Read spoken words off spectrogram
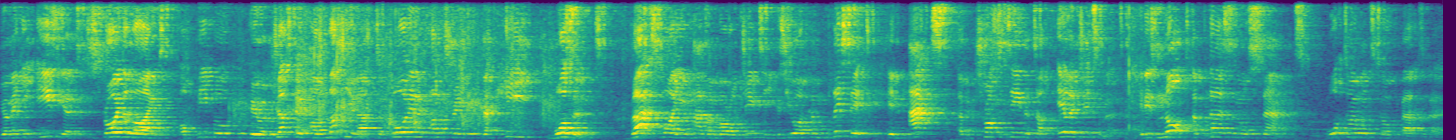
You're making it easier to destroy the lives of people who have just been unlucky enough to born in a country that he wasn't. That's why you have a moral duty, because you are complicit in acts of atrocity that are illegitimate. It is not a personal stance. What do I want to talk about today?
